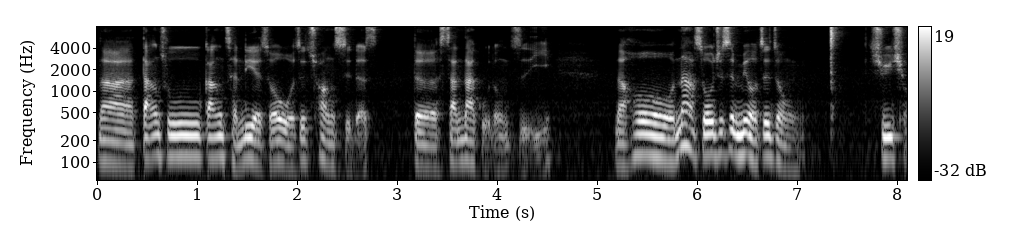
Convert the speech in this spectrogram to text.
那当初刚成立的时候，我是创始的的三大股东之一，然后那时候就是没有这种 需求，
